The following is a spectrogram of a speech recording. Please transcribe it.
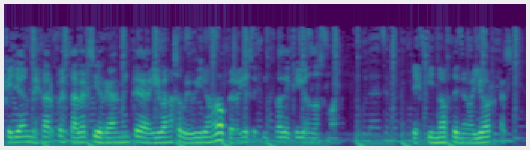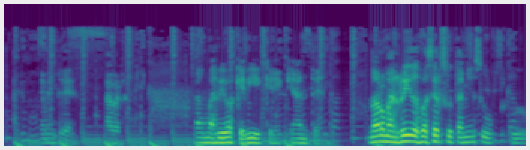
querían dejar, pues, a ver si realmente iban a sobrevivir o no, pero ya se filtró de que ellos dos son spin-off de Nueva York, así, obviamente, a ver, están más vivos que vi, que, que antes. Norman Reedus va a hacer su, también su, su,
